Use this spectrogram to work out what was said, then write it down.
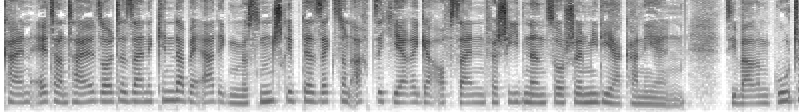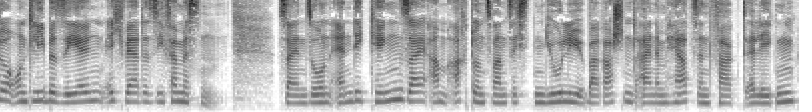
Kein Elternteil sollte seine Kinder beerdigen müssen, schrieb der 86-Jährige auf seinen verschiedenen Social-Media-Kanälen. Sie waren gute und liebe Seelen, ich werde sie vermissen. Sein Sohn Andy King sei am 28. Juli überraschend einem Herzinfarkt erlegen.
